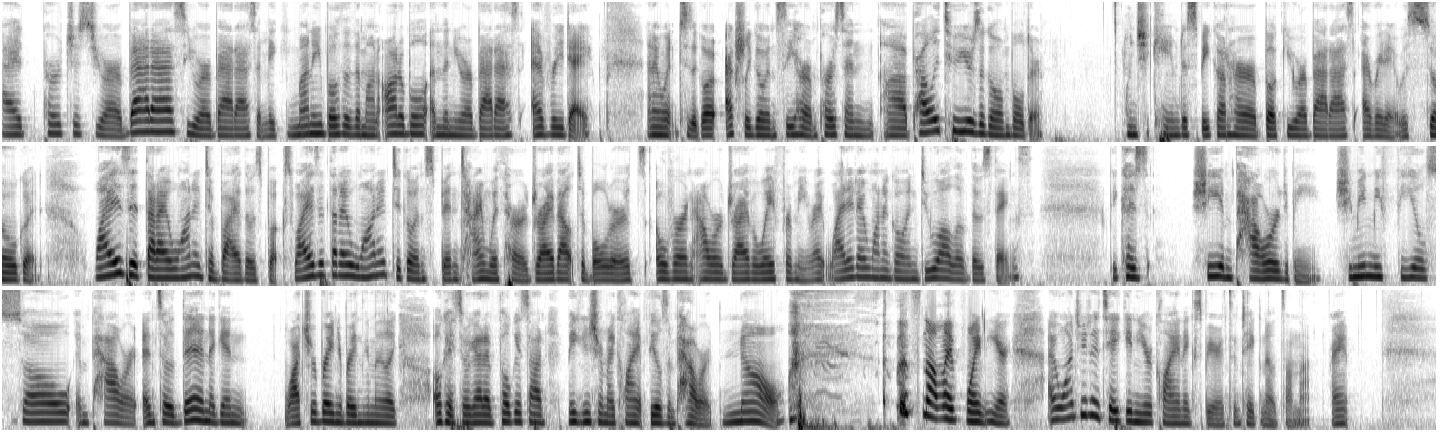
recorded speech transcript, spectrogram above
I purchased You Are a Badass, You Are a Badass at Making Money, both of them on Audible, and then You Are a Badass every day. And I went to go actually go and see her in person uh, probably two years ago in Boulder when she came to speak on her book, You Are a Badass Every Day. It was so good. Why is it that I wanted to buy those books? Why is it that I wanted to go and spend time with her, drive out to Boulder? It's over an hour drive away from me, right? Why did I want to go and do all of those things? Because she empowered me. She made me feel so empowered. And so then again, watch your brain. Your brain's gonna be like, okay, so I gotta focus on making sure my client feels empowered. No. That's not my point here. I want you to take in your client experience and take notes on that, right?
